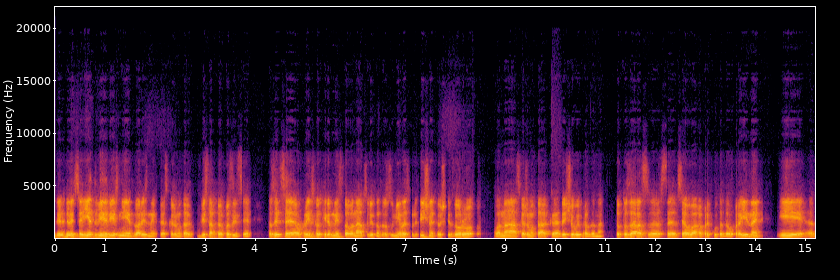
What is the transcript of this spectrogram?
див- дивіться, є дві різні, два різних, е, скажімо так, дві стартові позиції. Позиція українського керівництва вона абсолютно зрозуміла з політичної точки зору. Вона, скажімо так, е, дещо виправдана. Тобто зараз е, все, вся увага прикута до України і е,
